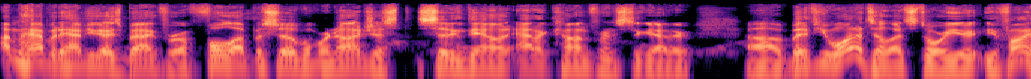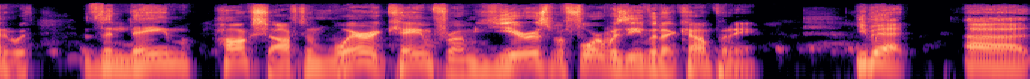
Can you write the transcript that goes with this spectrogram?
I'm happy to have you guys back for a full episode when we're not just sitting down at a conference together. Uh, but if you want to tell that story, you're, you're fine with the name Hawksoft and where it came from years before it was even a company. You bet. Uh,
